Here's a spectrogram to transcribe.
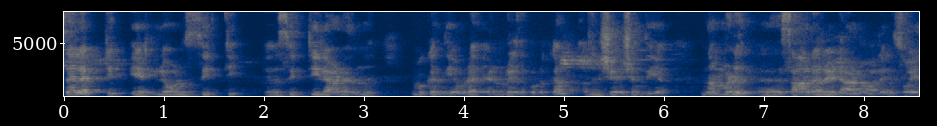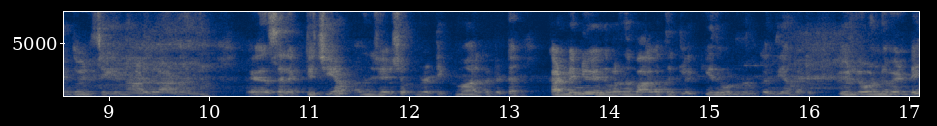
സെലക്ട് എ ലോൺ സിറ്റി ഏത് സിറ്റിയിലാണ് എന്ന് നമുക്ക് എന്ത് ചെയ്യാം? ഇവിടെ എന്റർ ചെയ്ത് കൊടുക്കാം. അതിനുശേഷം എന്ത് ചെയ്യാം? നമ്മൾ സാലറീഡ് ആണോ അല്ലെങ്കിൽ സ്വയം തൊഴിൽ ചെയ്യുന്ന ആളുകളാണോ എന്ന് സെലക്ട് ചെയ്യാം. അതിനുശേഷം ഇവിടെ ടിക്ക് മാർക്ക് ഇട്ടിട്ട് കണ്ടിന്യൂ എന്ന് പറയുന്ന ഭാഗത്ത് ക്ലിക്ക് ചെയ്തുകൊണ്ട് നമുക്ക് എന്ത് ചെയ്യാൻ പറ്റും? ഈ ഒരു ലോണിന് വേണ്ടി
